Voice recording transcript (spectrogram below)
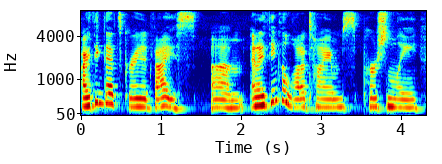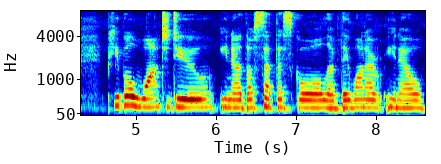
I think that's great advice. Um, and I think a lot of times, personally, people want to do, you know, they'll set this goal of they want to, you know,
